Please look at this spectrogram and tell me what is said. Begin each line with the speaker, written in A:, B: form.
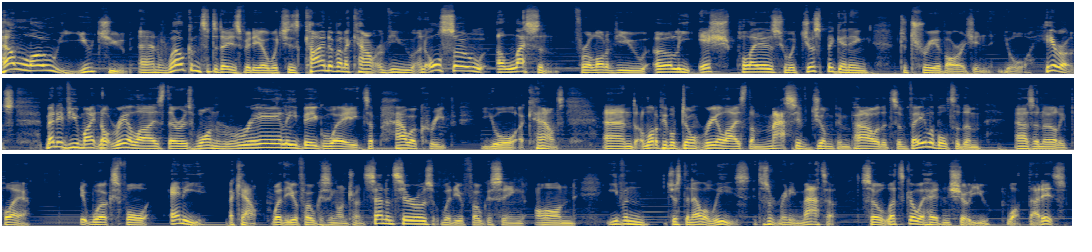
A: Hello YouTube and welcome to today's video which is kind of an account review and also a lesson for a lot of you early-ish players who are just beginning to Tree of Origin your heroes. Many of you might not realize there is one really big way to power creep your account and a lot of people don't realize the massive jump in power that's available to them as an early player. It works for any account, whether you're focusing on Transcendence heroes, whether you're focusing on even just an Eloise, it doesn't really matter. So let's go ahead and show you what that is.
